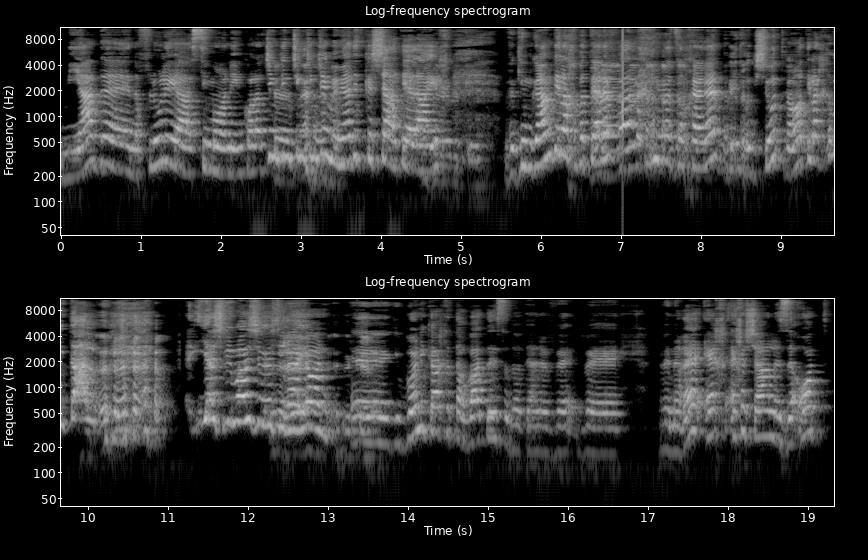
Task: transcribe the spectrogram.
מיד אה, נפלו לי האסימונים, כל הצ'ינג צ'ינג צ'ינג צ'ינג צ'ינג, ומיד התקשרתי אלייך. וגמגמתי לך בטלפון, אם את זוכרת, בהתרגשות, ואמרתי לך, רויטל, יש לי משהו, יש לי רעיון. אה, בואי ניקח את ארבעת היסודות האלה ונראה איך, איך אפשר לזהות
